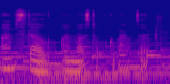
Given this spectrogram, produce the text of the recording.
i'm still and let's talk about it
